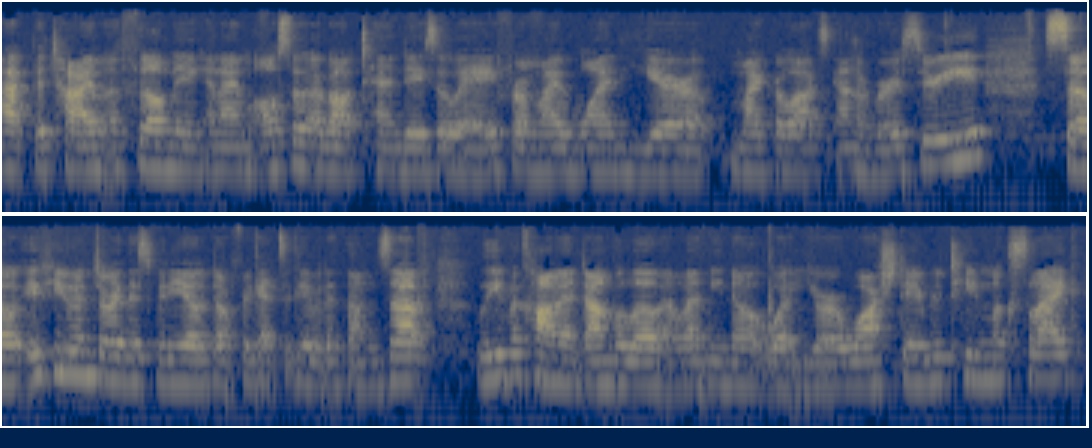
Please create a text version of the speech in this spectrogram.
at the time of filming and I'm also about 10 days away from my one year Microlocs anniversary. So if you enjoyed this video, don't forget to give it a thumbs up, leave a comment down below and let me know what your wash day routine looks like.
